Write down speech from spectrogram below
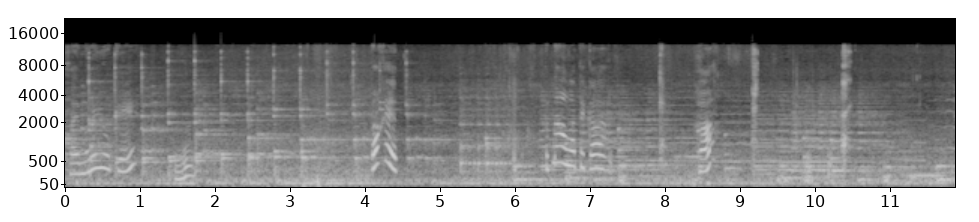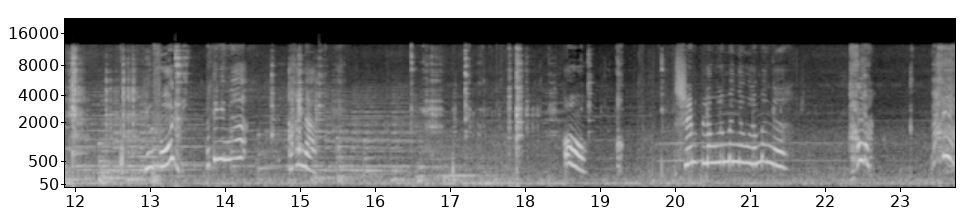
Simon, are you okay? Mhm. Bakit? Ba't nangangati ka? Ha? Yung food? Patingin nga. Akin na. Oh. Shrimp lang laman yung laman ah. Bakit?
